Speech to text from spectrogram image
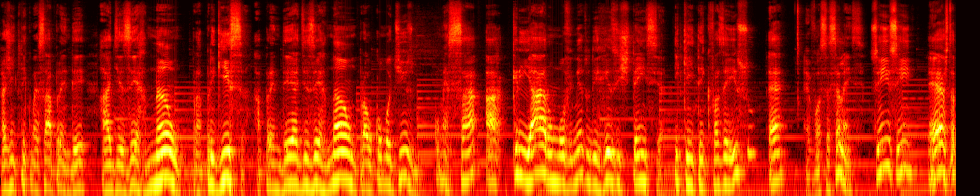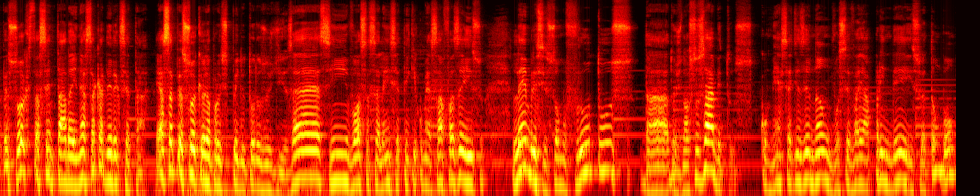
A gente tem que começar a aprender a dizer não para a preguiça, aprender a dizer não para o comodismo, começar a criar um movimento de resistência. E quem tem que fazer isso é é Vossa Excelência. Sim, sim, é esta pessoa que está sentada aí nessa cadeira que você está. Essa pessoa que olha para o espelho todos os dias. É, sim, Vossa Excelência tem que começar a fazer isso. Lembre-se, somos frutos da, dos nossos hábitos. Comece a dizer não, você vai aprender, isso é tão bom.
